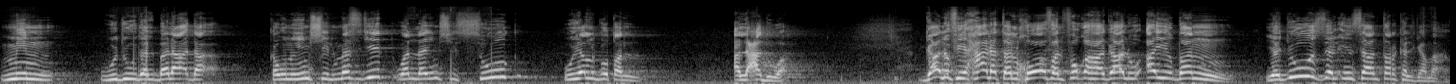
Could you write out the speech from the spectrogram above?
من وجود البلاء ده كونه يمشي المسجد ولا يمشي السوق ويلقط العدوى. قالوا في حالة الخوف الفقهاء قالوا أيضا يجوز للإنسان ترك الجماعة.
